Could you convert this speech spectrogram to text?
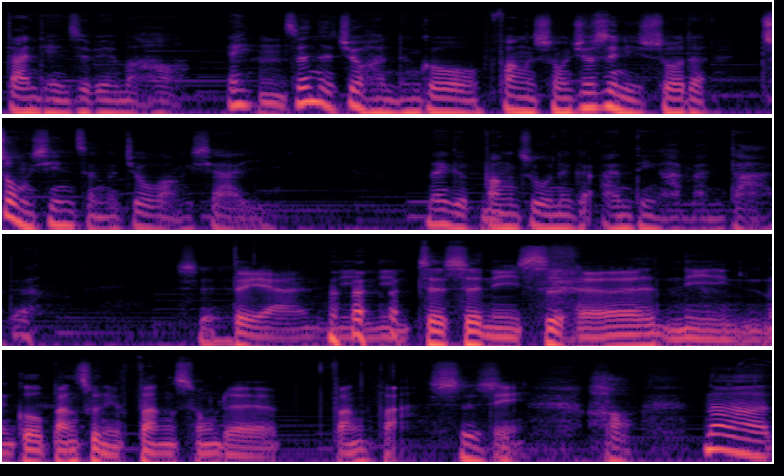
丹田这边嘛，哈，哎，真的就很能够放松，就是你说的重心整个就往下移，那个帮助那个安定还蛮大的，是。对呀、啊，你你 这是你适合你能够帮助你放松的方法，是是。好，那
